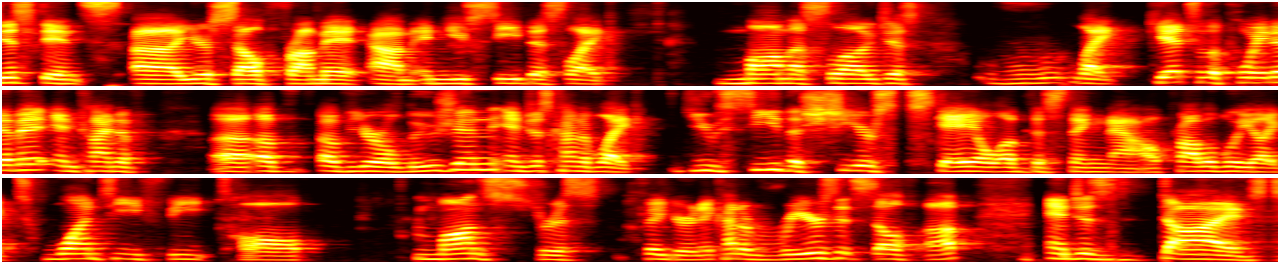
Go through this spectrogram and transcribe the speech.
distance uh, yourself from it um, and you see this like mama slug just like get to the point of it and kind of uh, of, of your illusion and just kind of like you see the sheer scale of this thing now probably like 20 feet tall monstrous figure and it kind of rears itself up and just dives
